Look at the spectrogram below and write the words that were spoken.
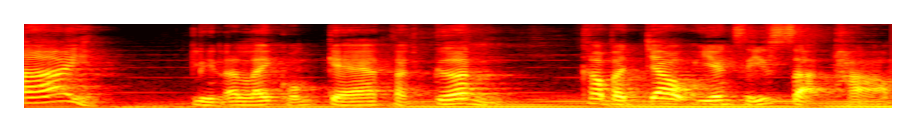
นาย กลิ่นอะไรของแกตาเกิลข้าพเจ้าเอียงศีรษะถาม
